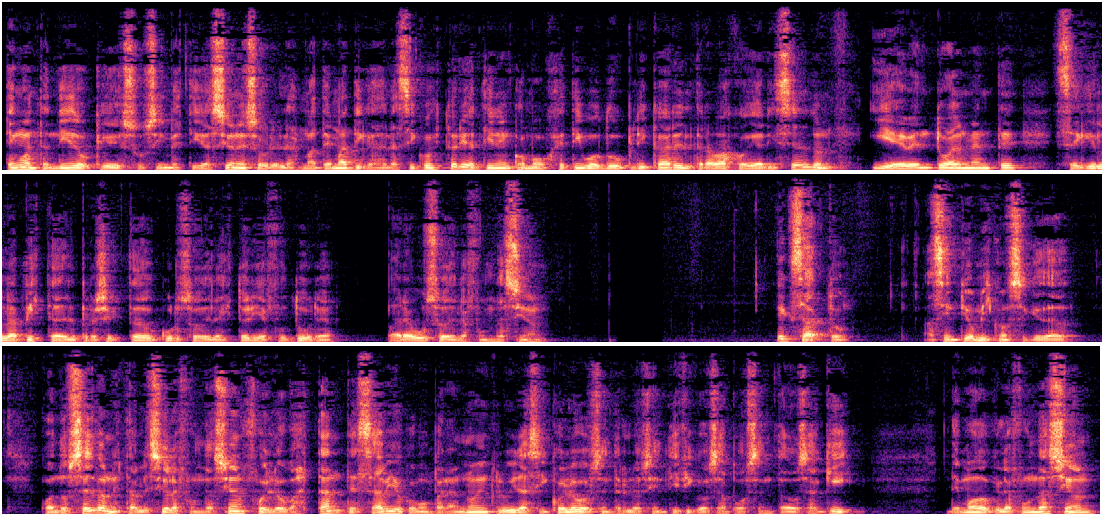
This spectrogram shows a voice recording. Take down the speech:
Tengo entendido que sus investigaciones sobre las matemáticas de la psicohistoria tienen como objetivo duplicar el trabajo de Ari Seldon y eventualmente seguir la pista del proyectado curso de la historia futura para uso de la Fundación. Exacto, asintió Miss con sequedad. Cuando Seldon estableció la Fundación fue lo bastante sabio como para no incluir a psicólogos entre los científicos aposentados aquí, de modo que la Fundación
